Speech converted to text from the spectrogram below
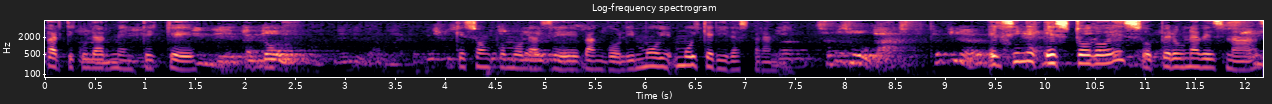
particularmente que que son como las de Bangoli, muy, muy queridas para mí. El cine es todo eso, pero una vez más,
